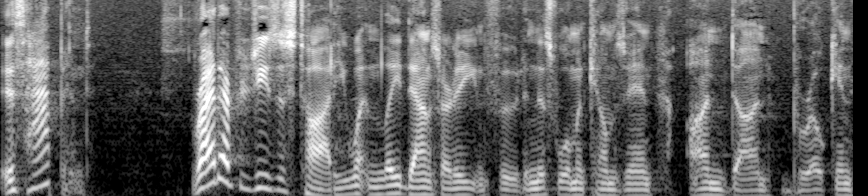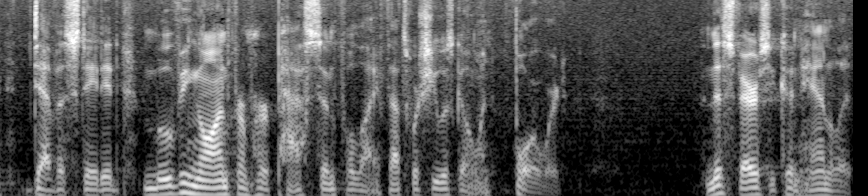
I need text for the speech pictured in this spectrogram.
This happened. Right after Jesus taught, he went and laid down and started eating food. And this woman comes in, undone, broken, devastated, moving on from her past sinful life. That's where she was going, forward. And this Pharisee couldn't handle it.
